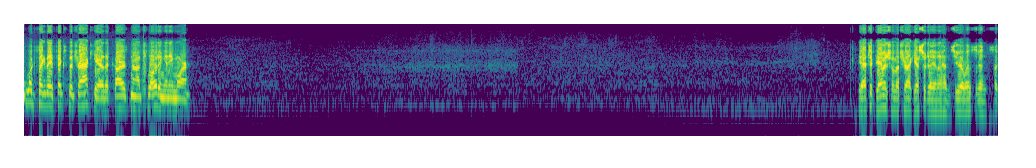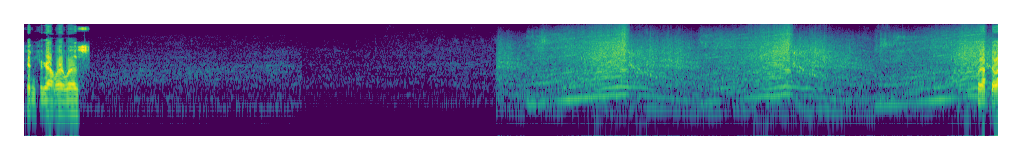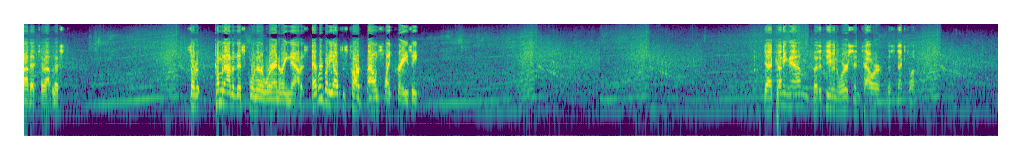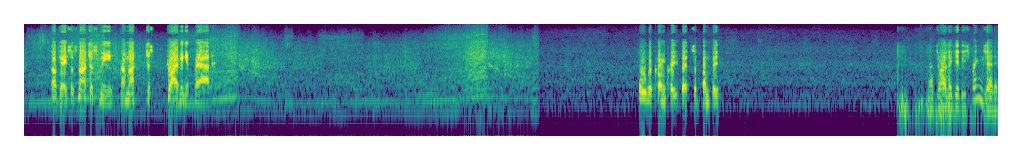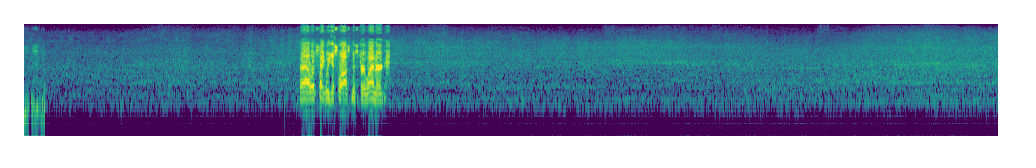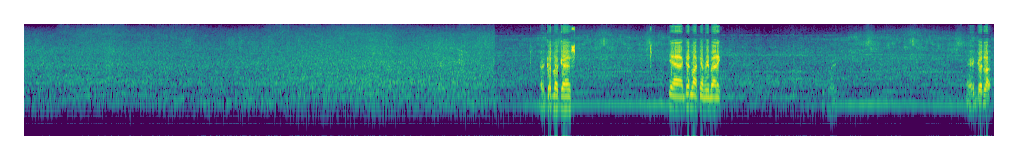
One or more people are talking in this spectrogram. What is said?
Looks like they fixed the track here. The car's not floating anymore. Yeah, I took damage from the track yesterday and I had zero incidents. I couldn't figure out where it was. We'll have to add it to that list. So coming out of this corner we're entering now, does everybody else's car bounce like crazy? Yeah, Cunningham, but it's even worse in Tower, this next one. Okay, so it's not just me. I'm not just driving it bad. All the concrete bits are bumpy. That's why they give you spring settings. Uh, looks like we just lost Mr. Leonard. Uh, Good luck, guys. Yeah, good luck, everybody. Good, Yeah, good luck.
